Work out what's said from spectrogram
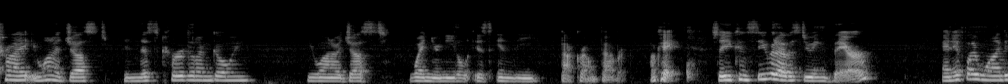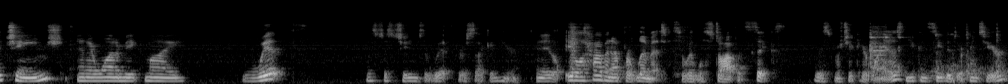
Try it. You want to adjust in this curve that I'm going. You want to adjust when your needle is in the background fabric. Okay, so you can see what I was doing there. And if I want to change and I want to make my width, let's just change the width for a second here. And it'll, it'll have an upper limit, so it'll stop at 6 this particular one is. You can see the difference here.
